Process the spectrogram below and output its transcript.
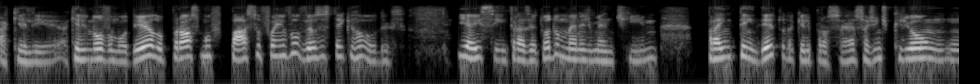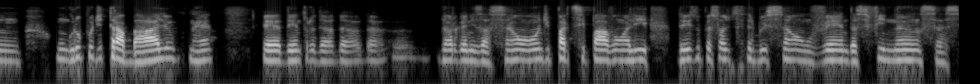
aquele, aquele novo modelo, o próximo passo foi envolver os stakeholders. E aí sim, trazer todo o management team para entender todo aquele processo. A gente criou um, um, um grupo de trabalho, né, é, dentro da, da, da, da, organização, onde participavam ali desde o pessoal de distribuição, vendas, finanças,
